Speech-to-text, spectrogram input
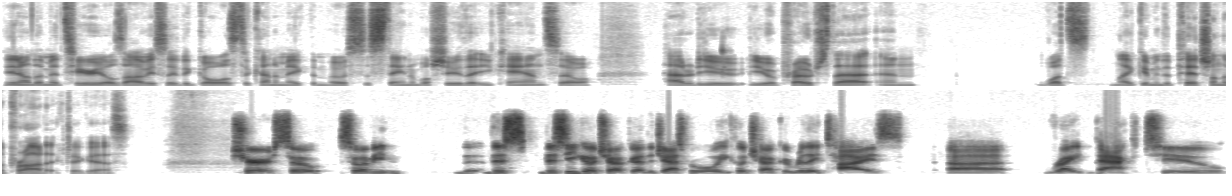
you know, the materials. Obviously, the goal is to kind of make the most sustainable shoe that you can. So, how did you you approach that, and what's like? Give me the pitch on the product, I guess. Sure. So, so I mean, th- this this Eco Chukka, the Jasper Wool Eco Chukka, really ties uh, right back to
